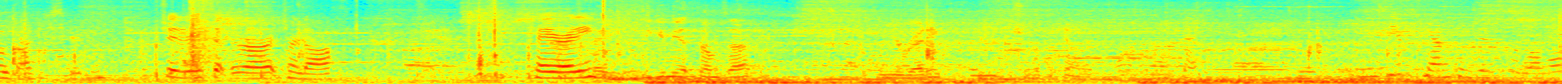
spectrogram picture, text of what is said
Oh god, you scared me. Should reset the rower, it turned off. Okay, ready? Hey, you give me a thumbs up when you're ready, and you should hit the counter. Can you see if Cam can get to the level?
